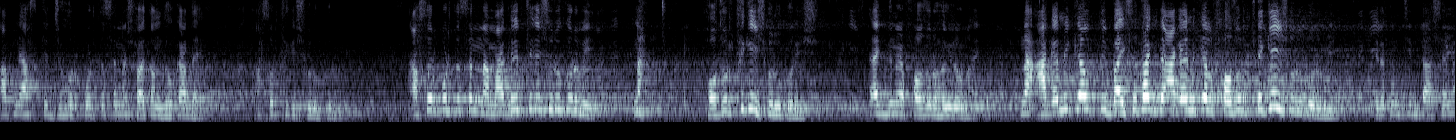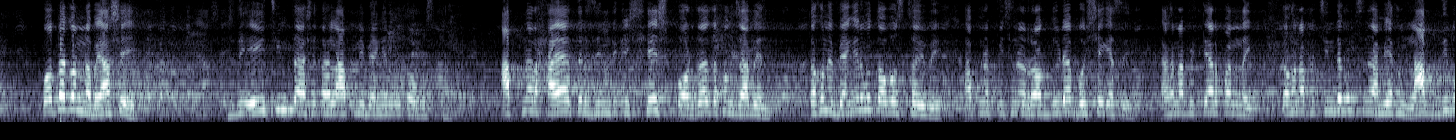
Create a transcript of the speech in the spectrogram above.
আপনি আজকে জোহর পড়তেছেন না, শয়তান ধোকা দেয়। আসর থেকে শুরু করবি। আসর পড়তেছেন না, মাগরিব থেকে শুরু করবি? না, ফজর থেকেই শুরু করিস। একদিনের ফজর হইল না। না, আগামীকাল তুই বাইসে থাকবি, আগামীকাল ফজর থেকেই শুরু করবি। এরকম চিন্তা আসে না? কথা কন না ভাই, আসে। যদি এই চিন্তা আসে, তাহলে আপনি ব্যাঙের মতো অবস্থা। আপনার হায়াতের জিন্দগির শেষ পর্যায়ে যখন যাবেন তখন ব্যাঙের মতো অবস্থা হইবে। আপনার পিছনে রক দুইটা বসে গেছে। এখন আপনি টের পান নাই। তখন আপনি চিন্তা করছেন আমি এখন লাভ দিব,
